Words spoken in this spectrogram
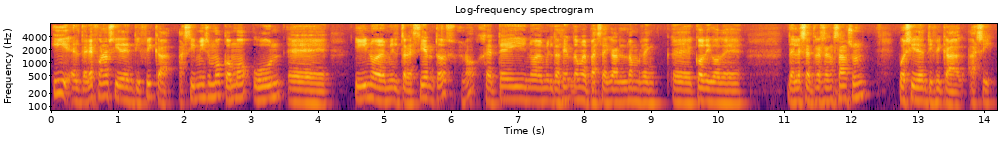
y el teléfono se identifica a sí mismo como un eh, i9300, ¿no? GTI 9300 me parece que es el nombre en eh, código de, del S3 en Samsung, pues identifica así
